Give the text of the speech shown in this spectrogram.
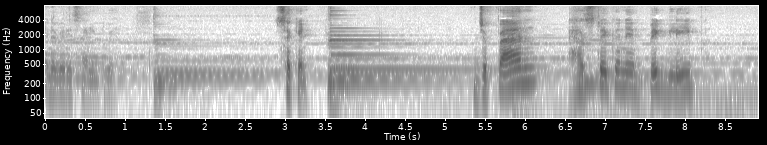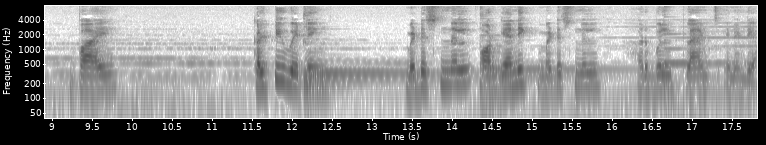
in a very silent way. Second, Japan has taken a big leap by cultivating medicinal, organic medicinal herbal plants in India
